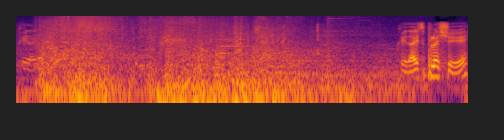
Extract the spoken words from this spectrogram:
오케이. 오케이 나이스 플래시.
